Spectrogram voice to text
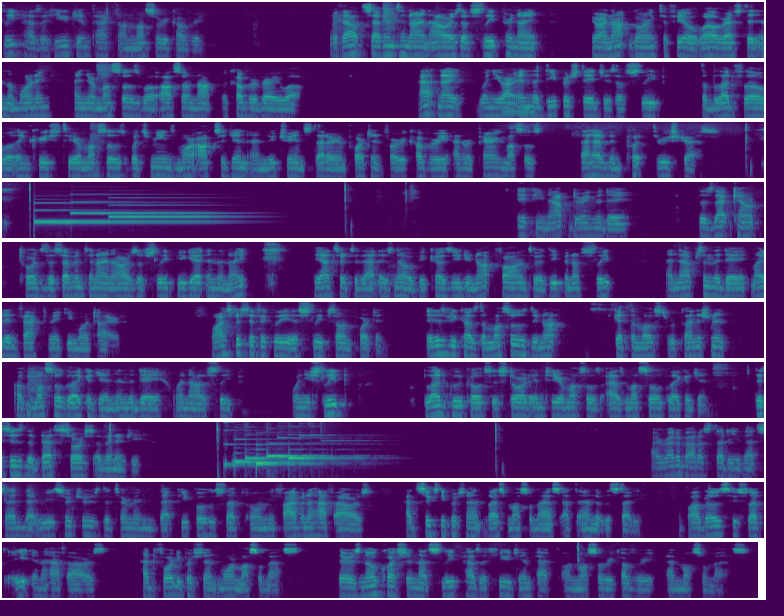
Sleep has a huge impact on muscle recovery. Without seven to nine hours of sleep per night, you are not going to feel well rested in the morning and your muscles will also not recover very well. At night, when you are in the deeper stages of sleep, the blood flow will increase to your muscles, which means more oxygen and nutrients that are important for recovery and repairing muscles that have been put through stress. If you nap during the day, does that count towards the seven to nine hours of sleep you get in the night? The answer to that is no, because you do not fall into a deep enough sleep, and naps in the day might in fact make you more tired. Why specifically is sleep so important? It is because the muscles do not get the most replenishment of muscle glycogen in the day when not asleep. When you sleep, Blood glucose is stored into your muscles as muscle glycogen. This is the best source of energy. I read about a study that said that researchers determined that people who slept only five and a half hours had 60% less muscle mass at the end of the study, while those who slept eight and a half hours had 40% more muscle mass. There is no question that sleep has a huge impact on muscle recovery and muscle mass.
